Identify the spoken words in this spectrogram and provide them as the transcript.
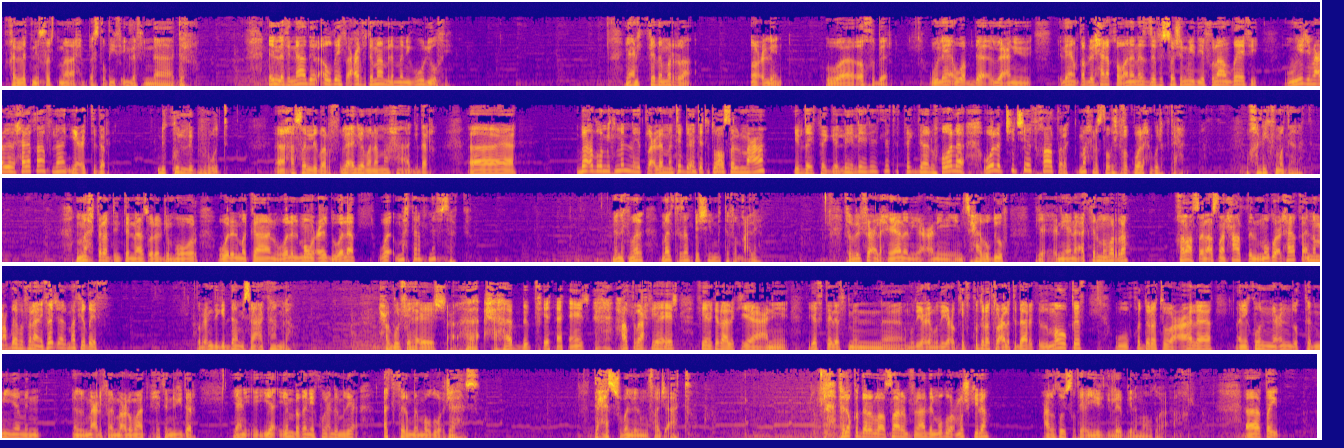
خلتني صرت ما أحب أستضيف إلا في النادر. إلا في النادر أو ضيف أعرفه تماما لما يقول يوفي. يعني كذا مرة أعلن وأخبر. ولين وأبدأ يعني لين قبل الحلقة وأنا أنزل في ال social media فلان ضيفي ويجي مع بدايه الحلقة فلان يعتذر بكل برود. آه حصل لي ظرف. لا اليوم أنا ما حأقدر. آه بعضهم يتمنى يطلع. لما تبدأ أنت تتواصل معه يبدأ يتثقل. ليه ليه ليه لا تتثقل؟ ولا ولا تشيل شيء في خاطرك. ما حنستضيفك ولا حنقول لك تعال. وخليك في مكانك. ما احترمت انت الناس ولا الجمهور ولا المكان ولا الموعد ولا ما احترمت نفسك. لأنك ما ما التزمت بالشيء المتفق عليه. فبالفعل أحيانا يعني انسحاب الضيوف يعني أنا أكثر من مرة خلاص أنا أصلا حاط الموضوع الحلقة إنه مع الضيف الفلاني فجأة ما في ضيف. طب عندي قدامي ساعة كاملة. حقول فيها إيش؟ حهبب فيها إيش؟ حطرح فيها إيش؟ فينا كذلك يعني يختلف من مذيع لمذيع وكيف قدرته على تدارك الموقف وقدرته على أن يكون عنده كمية من المعرفة المعلومات بحيث أنه يقدر يعني ينبغي أن يكون عند المذيع أكثر من موضوع جاهز. تحسبا للمفاجآت. فلو قدر الله صار في هذا الموضوع مشكلة على طول يستطيع يقلب إلى موضوع آخر. آه طيب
